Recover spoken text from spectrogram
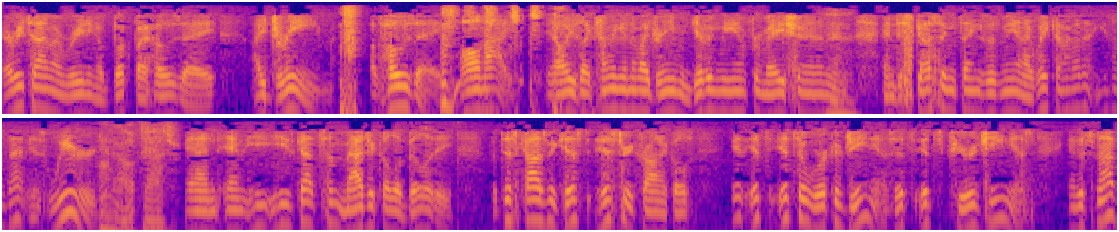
every time I'm reading a book by Jose, I dream of Jose all night. You know, he's like coming into my dream and giving me information and, and discussing things with me, and I wake up and go, that you know that is weird. You oh know, gosh. and and he he's got some magical ability. But this Cosmic Hist- History Chronicles, it, it's it's a work of genius. It's it's pure genius, and it's not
